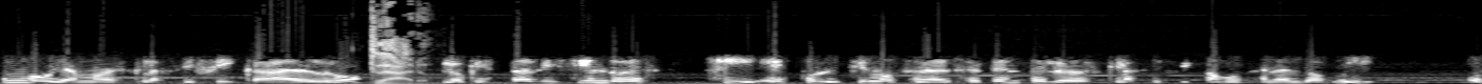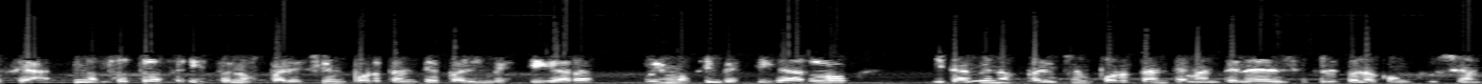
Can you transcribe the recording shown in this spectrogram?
un gobierno desclasifica algo, claro. lo que está diciendo es sí, esto lo hicimos en el 70 y lo desclasificamos en el 2000. o sea, nosotros esto nos pareció importante para investigar, fuimos a investigarlo y también nos pareció importante mantener en secreto la conclusión,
